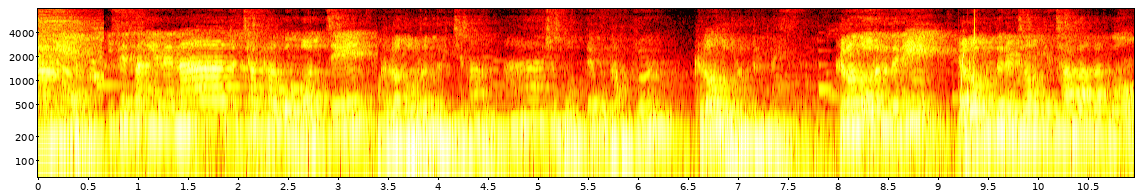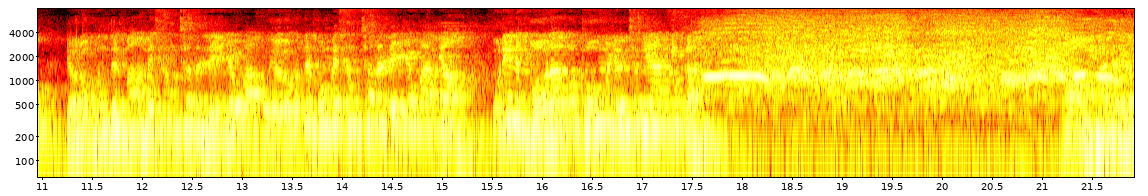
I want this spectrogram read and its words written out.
아니에요. 이 세상에는 아주 착하고 멋진 그런 어른도 있지만 아주 못되고 나쁜 그런 어른들도 있어요. 그런 어른들이 여러분들을 저렇게 잡아가고 여러분들 마음에 상처를 내려고 하고 여러분들 몸에 상처를 내려고 하면 우리는 뭐라고 도움을 요청해야 합니까? 어 맞아요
